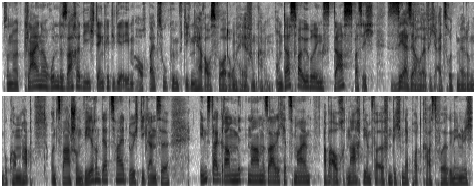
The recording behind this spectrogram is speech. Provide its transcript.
so eine kleine runde Sache, die ich denke, die dir eben auch bei zukünftigen Herausforderungen helfen kann. Und das war übrigens das, was ich sehr, sehr häufig als Rückmeldung bekommen habe. Und zwar schon während der Zeit durch die ganze Instagram-Mitnahme, sage ich jetzt mal, aber auch nach dem Veröffentlichen der Podcast-Folge, nämlich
